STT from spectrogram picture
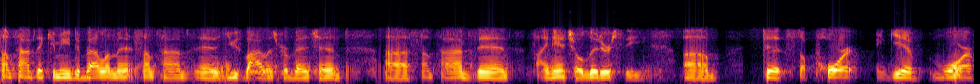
sometimes in community development, sometimes in youth violence prevention, uh, sometimes in financial literacy. Um, to support and give more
